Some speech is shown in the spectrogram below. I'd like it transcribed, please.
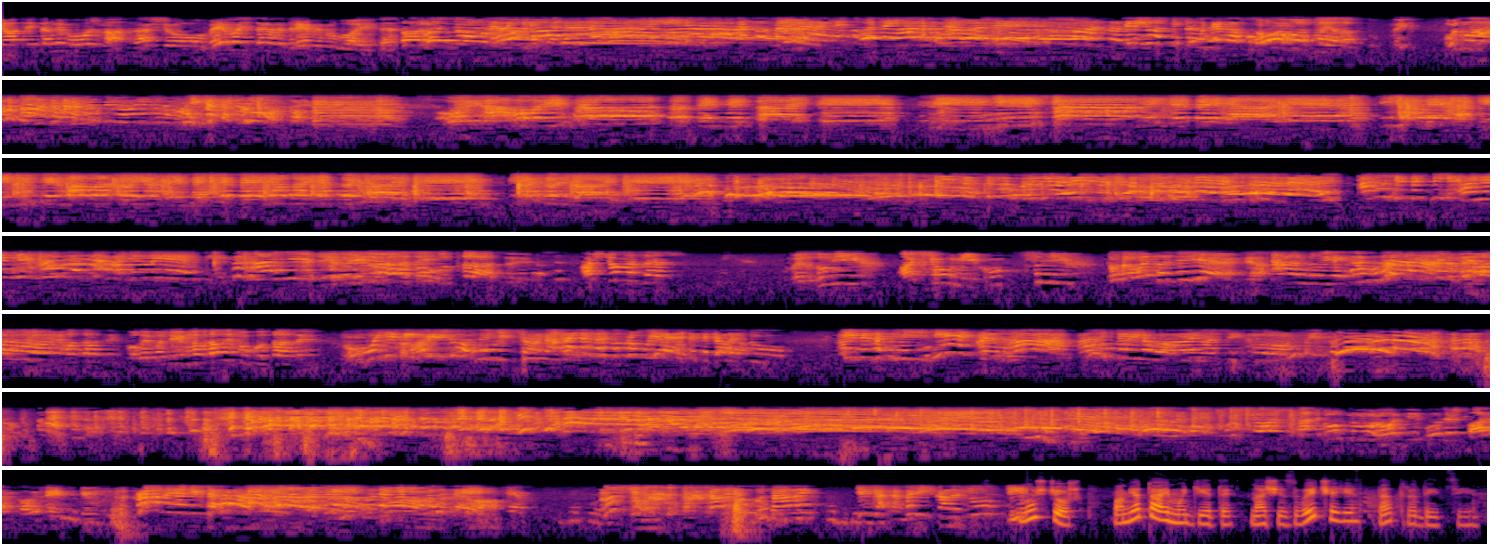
Сваритися не можна. Так що вибачте, ви древи буваєте. Реготати, коли потрібно вдалечу кусати. Ну, Ну Ну що ж, пам'ятаймо, діти, наші звичаї та традиції.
